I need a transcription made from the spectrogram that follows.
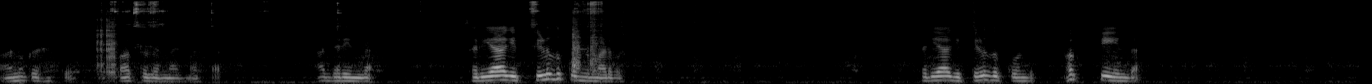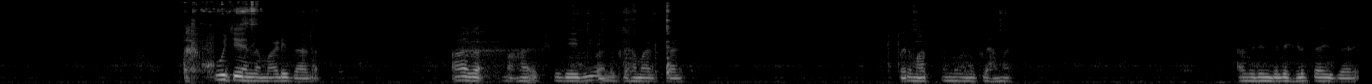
ಅನುಗ್ರಹಕ್ಕೆ ಪಾತ್ರಗಳನ್ನಾಗಿ ಮಾಡ್ತಾಳೆ. ಆದ್ದರಿಂದ ಸರಿಯಾಗಿ ತಿಳಿದುಕೊಂಡು ಮಾಡಬೇಕು. ಸರಿಯಾಗಿ ತಿಳಿದುಕೊಂಡು ಭಕ್ತಿಯಿಂದ ಪೂಜೆಯನ್ನು ಮಾಡಿದಾಗ ಆಗ ಮಹಾಲಕ್ಷ್ಮೀ ದೇವಿಯು ಅನುಗ್ರಹ ಮಾಡ್ತಾಳೆ. ಪರಮಾತ್ಮನು ಅನುಗ್ರಹ ಮಾಡ್ತಾಳೆ. ಅದರಿಂದಲೇ ಹೇಳ್ತಾ ಇದ್ದಾರೆ,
